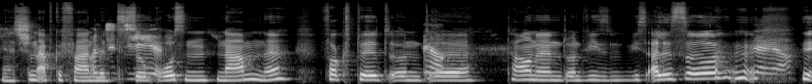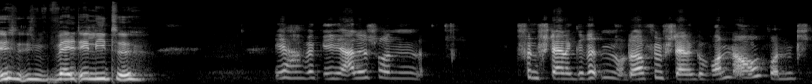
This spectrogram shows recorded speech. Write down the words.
Ja, ist schon abgefahren und mit die, die, so großen Namen, ne? Foxpit und ja. äh, Townend und wie es alles so. Ja, ja. Weltelite. Ja, wirklich, alle schon fünf Sterne geritten oder fünf Sterne gewonnen auch. Und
